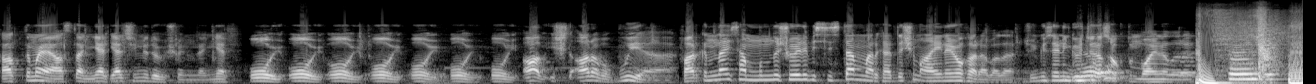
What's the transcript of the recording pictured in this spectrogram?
Kalktım ya aslan gel gel şimdi dövüş benimle gel. Oy oy oy oy oy oy oy. Abi işte araba bu ya. Farkındaysan bunda şöyle bir sistem var kardeşim ayna yok arabada. Çünkü senin götüne Ne? soktum bu aynaları.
